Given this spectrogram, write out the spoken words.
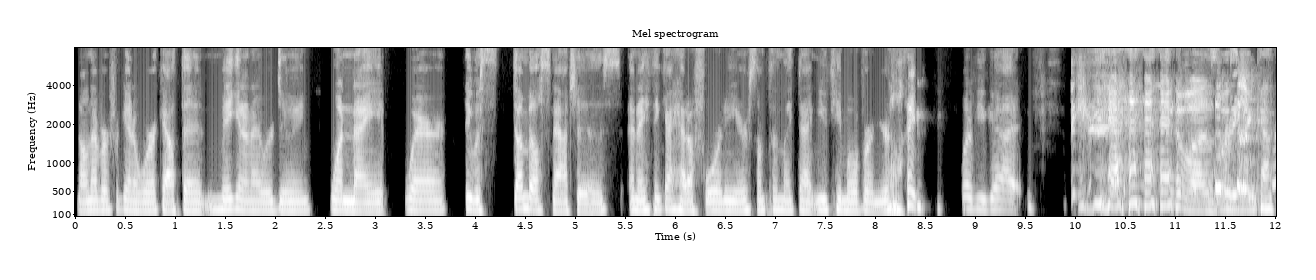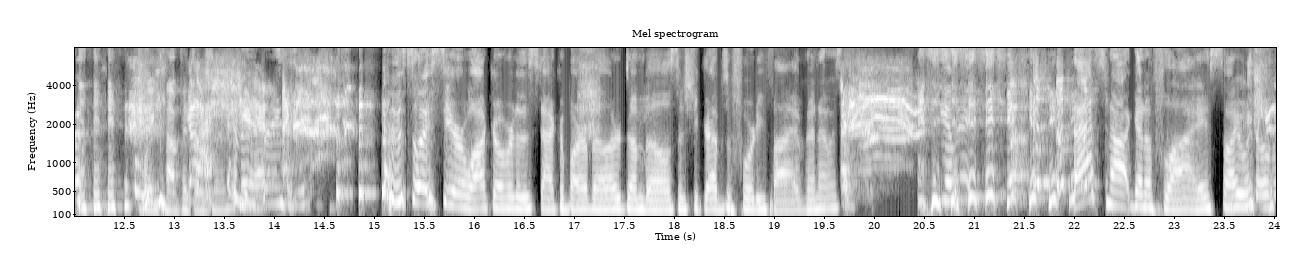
And I'll never forget a workout that Megan and I were doing one night where it was dumbbell snatches and I think I had a 40 or something like that. And you came over and you're like, what have you got? yeah, it was. It was a big, com- big competition. so I see her walk over to the stack of barbell or dumbbells and she grabs a 45 and I was like, that's not gonna fly. So I went over and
